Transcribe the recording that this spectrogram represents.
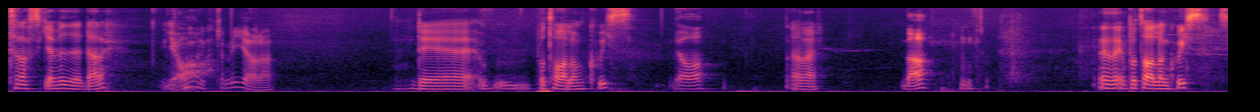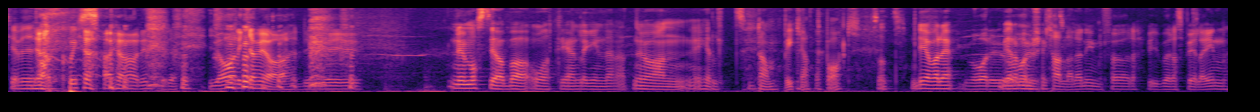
traska vidare? Ja, det kan vi göra Det, på tal om quiz, Ja, eller? va? På tal om quiz, ska vi Ja. ha ett quiz? Ja, jag hörde inte det. Ja, det kan vi ha. Det är ju... Nu måste jag bara återigen lägga in den att nu har han helt dampig katt bak. Så att det var det. Vad var det, Ber vad om var det du kallade den inför vi började spela in?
